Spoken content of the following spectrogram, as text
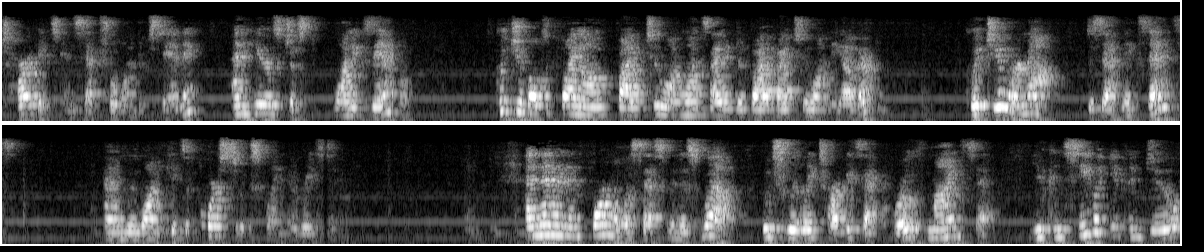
targets conceptual understanding, and here's just one example. Could you multiply on by 2 on one side and divide by 2 on the other? Could you or not? Does that make sense? And we want kids, of course, to explain their reasoning. And then an informal assessment as well, which really targets that growth mindset. You can see what you can do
